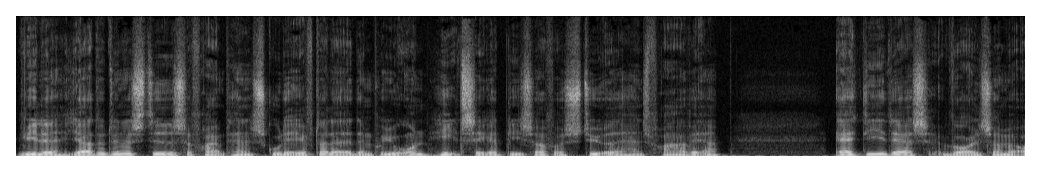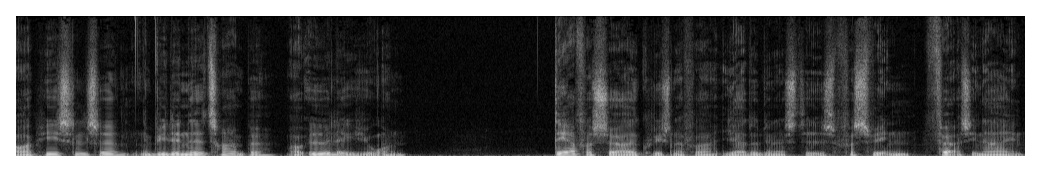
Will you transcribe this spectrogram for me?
ville Yadu-dynastiet, så fremt han skulle efterlade dem på jorden, helt sikkert blive så forstyrret af hans fravær, at de i deres voldsomme ophidselse ville nedtrampe og ødelægge jorden. Derfor sørgede Krishna for Yadu-dynastiets forsvinden før sin egen.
